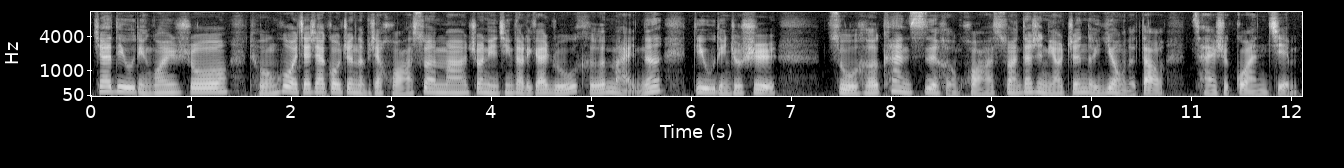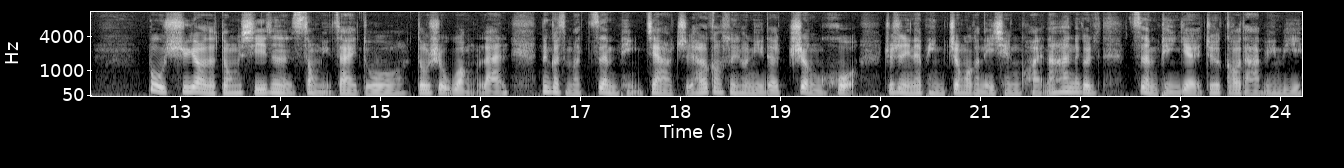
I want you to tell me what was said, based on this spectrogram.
接下来第五点，关于说囤货加价购真的比较划算吗？周年庆到底该如何买呢？第五点就是组合看似很划算，但是你要真的用得到才是关键。不需要的东西，真的送你再多都是枉然。那个什么赠品价值，他都告诉你说你的正货，就是你那瓶正货可能一千块，那他那个赠品也就是高达人民币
